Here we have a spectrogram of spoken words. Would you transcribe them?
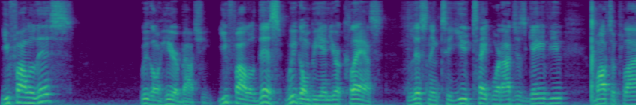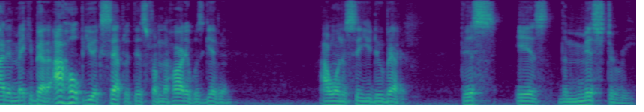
You follow this, we're going to hear about you. You follow this, we're going to be in your class listening to you take what I just gave you multiply it and make it better. I hope you accepted this from the heart it was given I want to see you do better. This is the mystery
